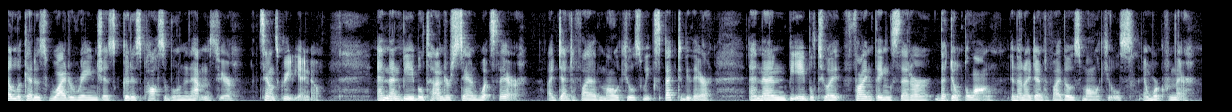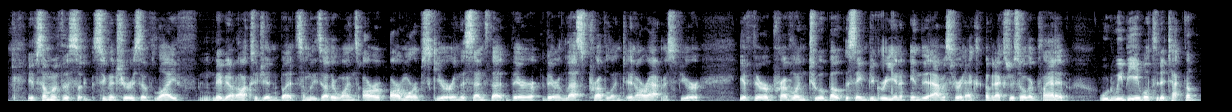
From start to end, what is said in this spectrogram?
uh, look at as wide a range as good as possible in an atmosphere. It sounds greedy, I know. And then be able to understand what's there identify the molecules we expect to be there and then be able to uh, find things that are that don't belong and then identify those molecules and work from there If some of the signatures of life, maybe not oxygen, but some of these other ones are are more obscure in the sense that they're they're less prevalent in our atmosphere. If they're prevalent to about the same degree in, in the atmosphere of an of an extrasolar planet, would we be able to detect them?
